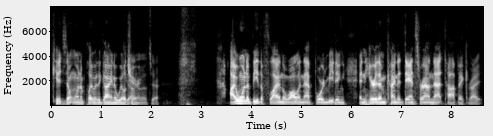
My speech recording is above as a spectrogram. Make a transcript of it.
kids don't want to play with a guy in a get on wheelchair. a wheelchair. I want to be the fly on the wall in that board meeting and hear them kind of dance around that topic. Right.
